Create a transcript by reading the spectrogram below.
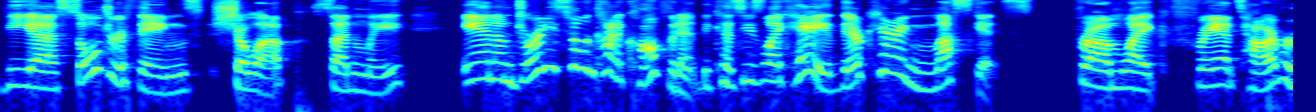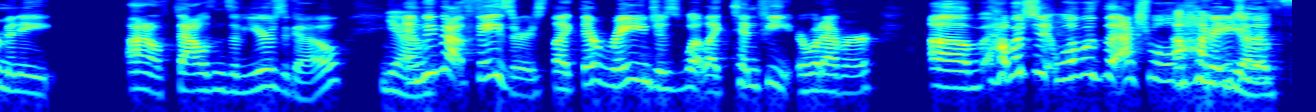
the uh, soldier things show up suddenly, and um, Geordi's feeling kind of confident because he's like, hey, they're carrying muskets from like France, however many, I don't know, thousands of years ago, yeah and we've got phasers. Like their range is what, like ten feet or whatever. Um, how much? What was the actual hundred range of those? yards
